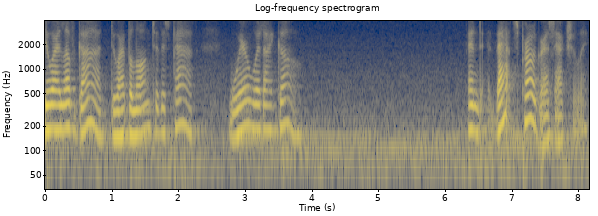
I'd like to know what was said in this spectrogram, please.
Do I love God? Do I belong to this path? Where would I go? And that's progress, actually.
